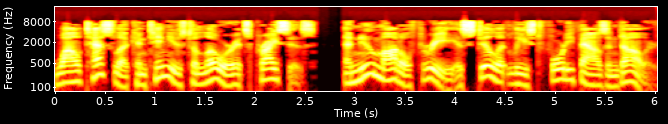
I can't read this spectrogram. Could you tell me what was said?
While Tesla continues to lower its prices, a new Model 3 is still at least $40,000,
